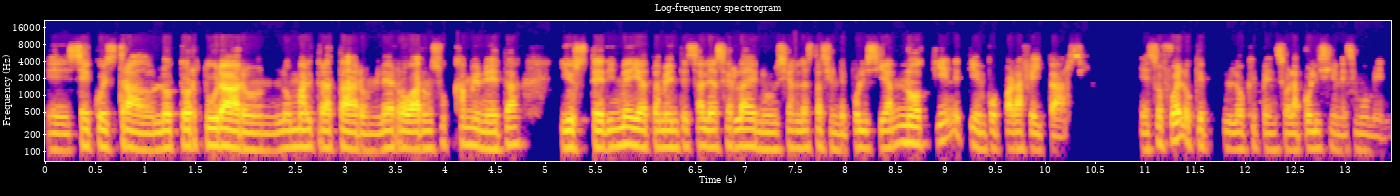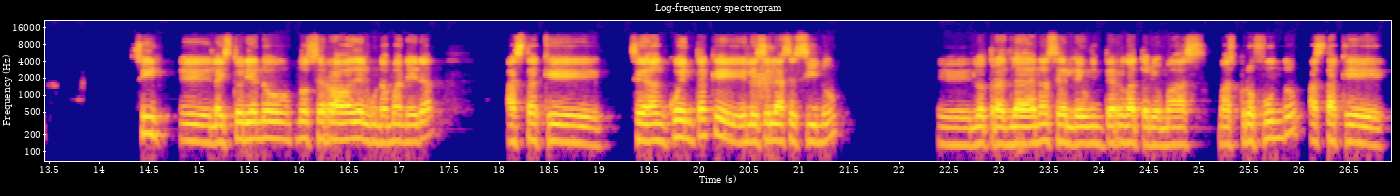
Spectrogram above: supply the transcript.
eh, secuestrado, lo torturaron, lo maltrataron, le robaron su camioneta y usted inmediatamente sale a hacer la denuncia en la estación de policía, no tiene tiempo para afeitarse. Eso fue lo que, lo que pensó la policía en ese momento. Sí, eh, la historia no, no cerraba de alguna manera hasta que se dan cuenta que él es el asesino eh, lo trasladan a hacerle un interrogatorio más, más profundo hasta que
